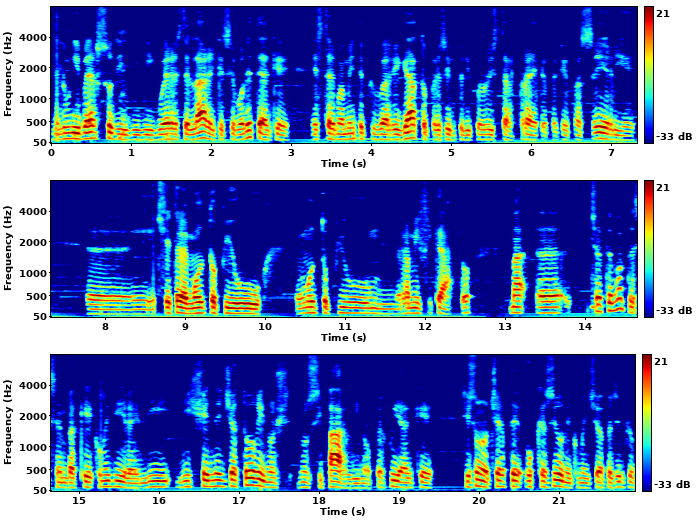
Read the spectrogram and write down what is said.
nell'universo di, di- di Guerre Stellari, che se volete è anche estremamente più variegato, per esempio, di quello di Star Trek, perché fa serie, eh, eccetera, è molto più, è molto più ramificato, ma eh, certe volte sembra che, come dire, gli, gli sceneggiatori non, non si parlino, per cui anche ci sono certe occasioni, come diceva per esempio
